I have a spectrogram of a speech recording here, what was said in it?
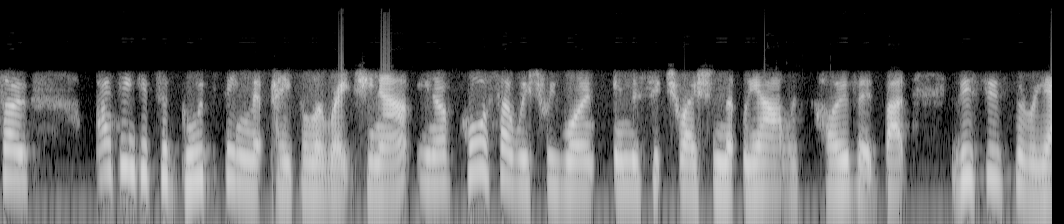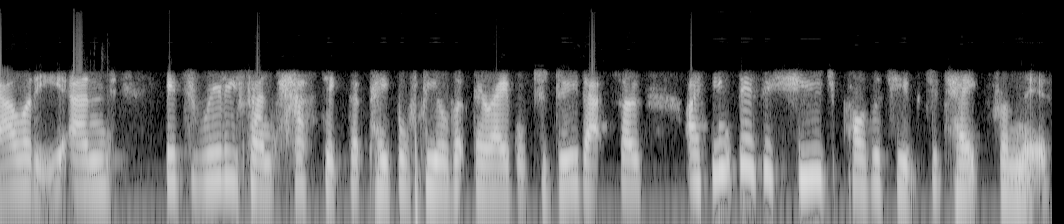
So I think it's a good thing that people are reaching out. You know, of course, I wish we weren't in the situation that we are with COVID, but this is the reality. And it's really fantastic that people feel that they're able to do that. So I think there's a huge positive to take from this.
